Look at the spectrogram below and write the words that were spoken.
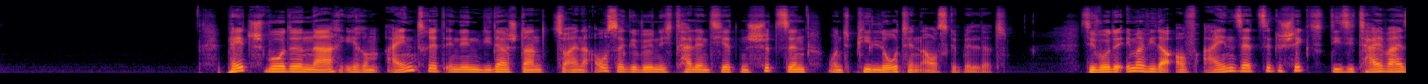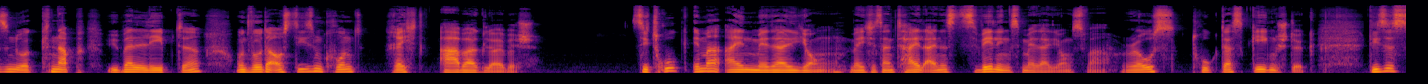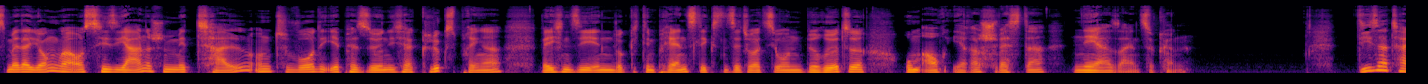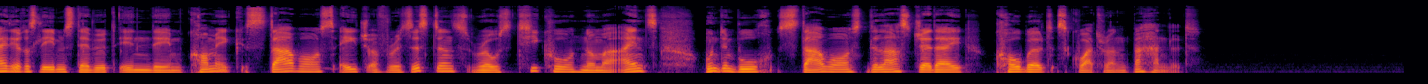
Page wurde nach ihrem Eintritt in den Widerstand zu einer außergewöhnlich talentierten Schützin und Pilotin ausgebildet. Sie wurde immer wieder auf Einsätze geschickt, die sie teilweise nur knapp überlebte und wurde aus diesem Grund recht abergläubisch. Sie trug immer ein Medaillon, welches ein Teil eines Zwillingsmedaillons war. Rose trug das Gegenstück. Dieses Medaillon war aus hesianischem Metall und wurde ihr persönlicher Glücksbringer, welchen sie in wirklich den brenzligsten Situationen berührte, um auch ihrer Schwester näher sein zu können. Dieser Teil ihres Lebens, der wird in dem Comic Star Wars Age of Resistance Rose Tico Nummer 1 und im Buch Star Wars The Last Jedi Cobalt Squadron behandelt.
